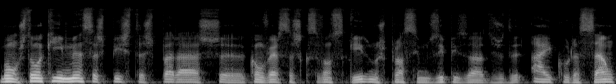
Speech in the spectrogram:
Bom, estão aqui imensas pistas para as uh, conversas que se vão seguir nos próximos episódios de Ai Coração,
